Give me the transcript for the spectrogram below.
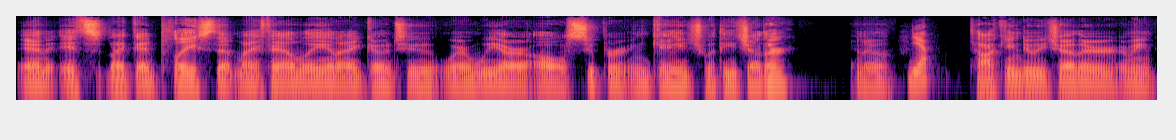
and it's like a place that my family and I go to where we are all super engaged with each other. You know, Yep. talking to each other. I mean,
